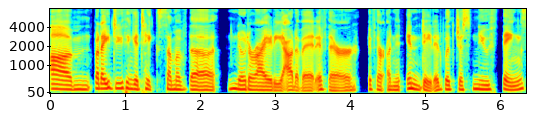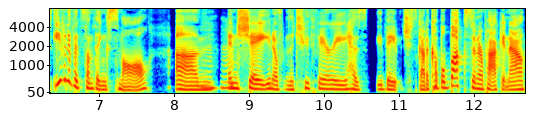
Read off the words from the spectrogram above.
Um, but I do think it takes some of the notoriety out of it if they're if they're inundated with just new things, even if it's something small. Um, Mhm. and Shay, you know, from the Tooth Fairy has they she's got a couple bucks in her pocket now.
